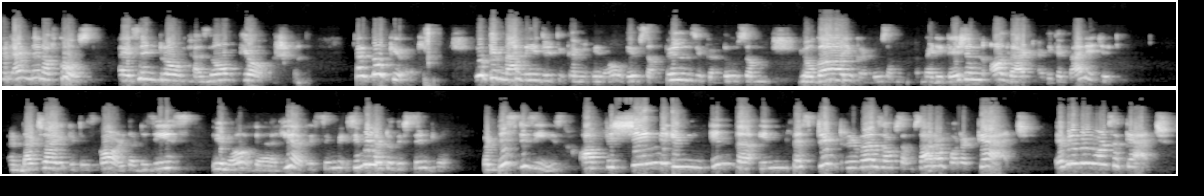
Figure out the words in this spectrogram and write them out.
and then, of course, a syndrome has no cure. has no cure. You can manage it, you can, you know, give some pills, you can do some yoga, you can do some meditation, all that, and you can manage it. And that's why it is called the disease, you know, here is sim- similar to this syndrome. But this disease of fishing in, in the infested rivers of samsara for a catch, everybody wants a catch.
